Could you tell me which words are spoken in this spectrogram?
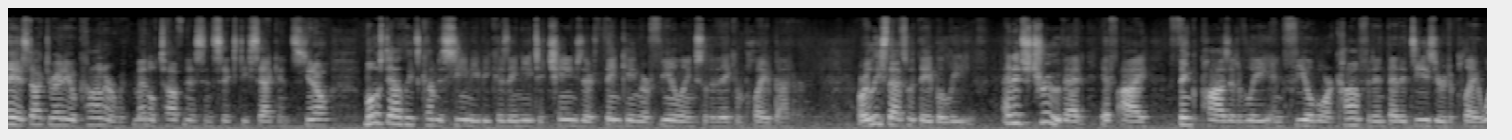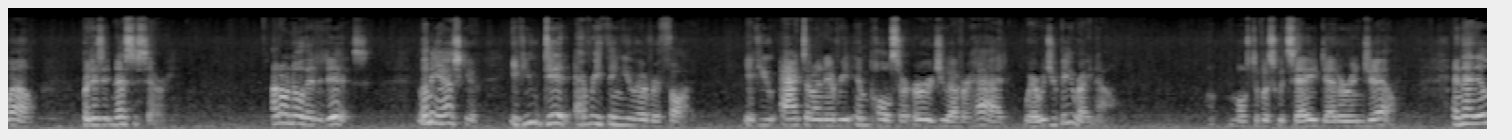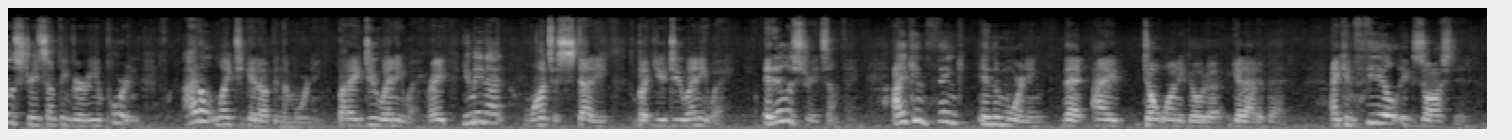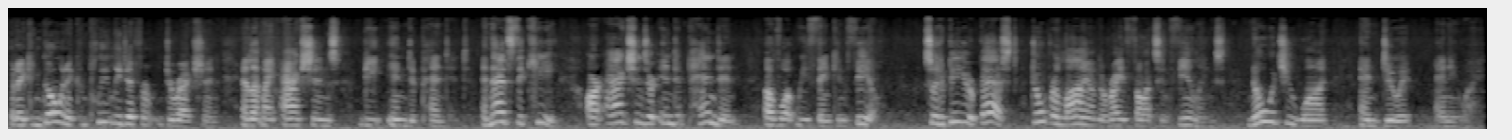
Hey, it's Dr. Eddie O'Connor with Mental Toughness in 60 Seconds. You know, most athletes come to see me because they need to change their thinking or feeling so that they can play better. Or at least that's what they believe. And it's true that if I think positively and feel more confident, that it's easier to play well. But is it necessary? I don't know that it is. Let me ask you if you did everything you ever thought, if you acted on every impulse or urge you ever had, where would you be right now? Most of us would say dead or in jail. And that illustrates something very important. I don't like to get up in the morning, but I do anyway, right? You may not want to study, but you do anyway. It illustrates something. I can think in the morning that I don't want to go to get out of bed. I can feel exhausted, but I can go in a completely different direction and let my actions be independent. And that's the key. Our actions are independent of what we think and feel. So to be your best, don't rely on the right thoughts and feelings. Know what you want and do it anyway.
